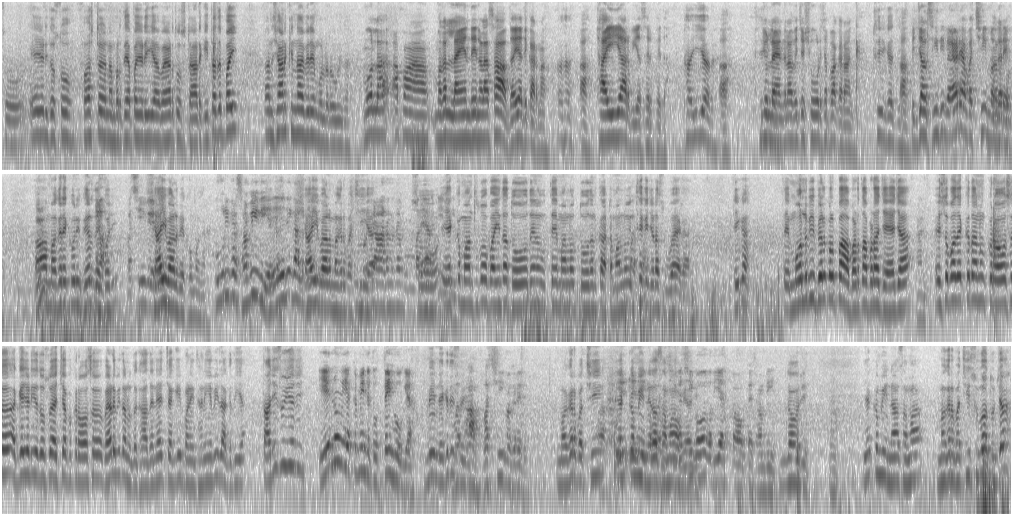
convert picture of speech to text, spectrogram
ਸੋ ਇਹ ਜਿਹੜੀ ਦੋਸਤੋ ਫਸਟ ਨੰਬਰ ਤੇ ਆਪਾਂ ਜਿਹੜੀ ਆ ਵੈਟ ਤੋਂ ਸਟਾਰਟ ਕੀਤਾ ਤੇ ਬਾਈ ਨਿਸ਼ਾਨ ਕਿੰਨਾ ਵੀਰੇ ਮੁੱਲ ਰਹੂ ਇਹਦਾ? ਮੁੱਲ ਆਪਾਂ ਮਤਲਬ ਲੈਣ ਦੇਣ ਵਾਲਾ ਹਿਸਾਬ ਦਾ ਹੀ ਅੱਜ ਕਰਨਾ। ਆ 28000 ਰੁਪਇਆ ਸਿਰਫ ਇਹਦਾ। 28000 ਆ ਜੋ ਲੈਣ ਦੇਣ ਵਿੱਚ ਛੋੜ ਛਪਾ ਕਰਾਂਗੇ। ਠੀਕ ਹੈ ਜੀ। ਆ ਵੀ ਜਲਸੀ ਦੀ ਵਹਿੜ ਆ ਵੱਛੀ ਮਗਰ ਆ। ਆ ਮਗਰ ਇੱਕ ਵਾਰੀ ਫੇਰ ਦੇਖੋ ਜੀ। ਸ਼ਾਹੀਵਾਲ ਵੇਖੋ ਮਗਰ। ਪੂਰੀ ਪਰ ਸੰਭੀ ਵੀ ਹੈ ਇਹ ਨਹੀਂ ਗੱਲ ਸ਼ਾਹੀਵਾਲ ਮਗਰ ਬੱਚੀ ਆ। ਸੋ ਇੱਕ ਮੰਥ ਤੋਂ ਬਾਈ ਦਾ 2 ਦਿਨ ਉੱਤੇ ਮੰਨ ਲਓ 2 ਦਿਨ ਘੱਟ ਮੰਨ ਲਓ ਇੱਥੇ ਕਿ ਜਿਹੜਾ ਸੂਆ ਹੈਗਾ। ਠੀਕ ਆ? ਤੇ ਮੁੱਲ ਵੀ ਬਿਲਕੁਲ ਭਾਅ ਬੜਦਾ ਬੜਾ ਜਾਇਜ਼ ਆ। ਇਸ ਤੋਂ ਬਾਅਦ ਇੱਕ ਤੁਹਾਨੂੰ ਕ੍ਰਾਸ ਅੱਗੇ ਜਿਹੜੀ ਦੋਸਤੋ ਐਚਐਫ ਕ੍ਰਾਸ ਵੈੜ ਵੀ ਤੁਹਾਨੂੰ ਦਿਖਾ ਦਿੰਦੇ ਆ ਚੰਗੀ ਬਣੀ ਥਣੀ ਵੀ ਲੱਗਦੀ ਆ। ਤਾਜੀ ਸੂਈ ਆ ਜੀ? ਇਹਨੂੰ ਵੀ ਇੱਕ ਮਹੀਨੇ ਤੋਂ ਉੱਤੇ ਹੀ ਹੋ ਗਿਆ। ਮਹੀਨੇ ਕੁ ਦੀ ਸੂਈ? ਆ ਵੱਛੀ ਮਗਰੇ ਦੇ। ਮਗਰ ਬੱਚੀ ਆਹ, ਇਹ- ਇੱਕ ਇਹ ਮਹੀਨੇ ਦਾ ਸਮਾਂ ਹੋ ਗਿਆ ਜੀ। ਬਹੁਤ ਵਧੀਆ ਟੌਪ ਤੇ ਸੰਭੀ। ਲਓ ਜੀ। ਇੱਕ ਮਹੀਨਾ ਸਮਾਂ ਮਗਰ ਬੱਚੀ ਸੂਆ ਦੂਜਾ।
